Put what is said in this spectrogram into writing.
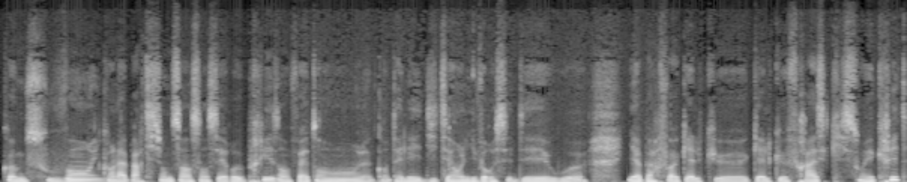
comme souvent quand la partition de Saint-Saëns est reprise, en fait, en, quand elle est éditée en livre CD où euh, il y a parfois quelques, quelques phrases qui sont écrites.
